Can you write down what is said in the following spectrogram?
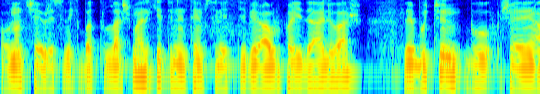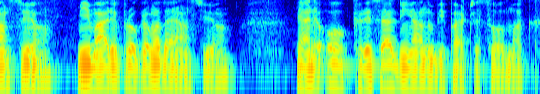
onun çevresindeki batılılaşma hareketinin temsil ettiği bir Avrupa ideali var. Ve bütün bu şeye yansıyor. Mimari programa da yansıyor. Yani o küresel dünyanın bir parçası olmak.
